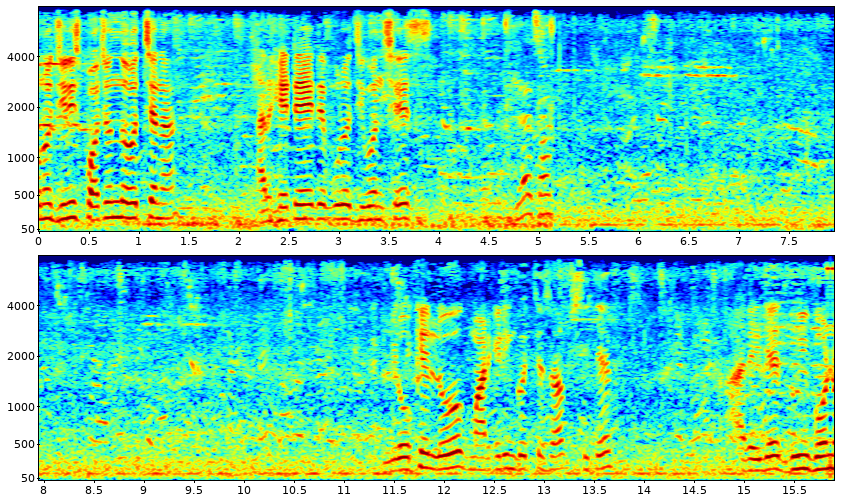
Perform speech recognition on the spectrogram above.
কোনো জিনিস পছন্দ হচ্ছে না। আর হেঁটে হেঁটে পুরো জীবন শেষ। লোকে লোক মার্কেটিং করছে সব শীতের। আর এই যে দুই বোন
